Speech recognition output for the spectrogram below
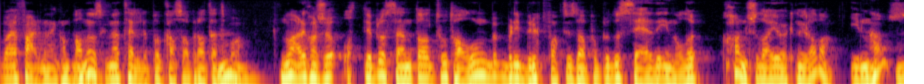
var jeg ferdig med den kampanjen, og så kunne jeg telle det på et kassaapparat etterpå. Nå er det kanskje 80% av totalen blir brukt faktisk da på å produsere det innholdet, kanskje da i økende grad, da, in-house.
